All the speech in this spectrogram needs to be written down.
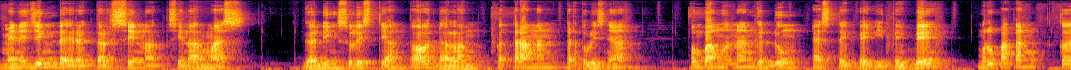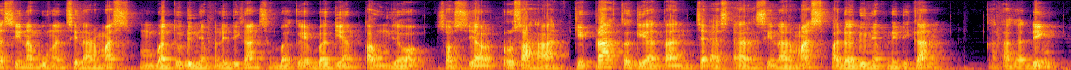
Managing Director Sinarmas Gading Sulistianto dalam keterangan tertulisnya, pembangunan gedung STP ITB merupakan kesinambungan Sinarmas membantu dunia pendidikan sebagai bagian tanggung jawab sosial perusahaan. Kiprah kegiatan CSR Sinarmas pada dunia pendidikan, kata Gading,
